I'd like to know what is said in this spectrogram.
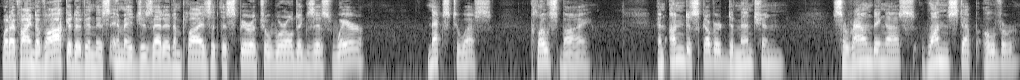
What I find evocative in this image is that it implies that the spiritual world exists where? Next to us, close by, an undiscovered dimension, surrounding us, one step over,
